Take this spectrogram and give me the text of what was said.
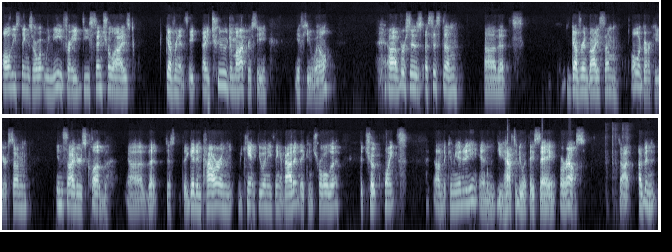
all these things are what we need for a decentralized governance, a, a true democracy, if you will, uh, versus a system uh, that's governed by some oligarchy or some insiders club uh, that just they get in power and you can't do anything about it. They control the the choke points on the community, and you have to do what they say or else. So I, I've been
